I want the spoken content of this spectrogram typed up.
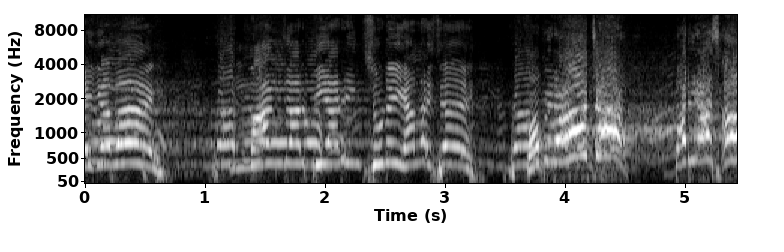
এই গে ভাই মানজার বিয়ারিং ছুড়েই হেলাইছে। কবিরাজ বাড়ি আসো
